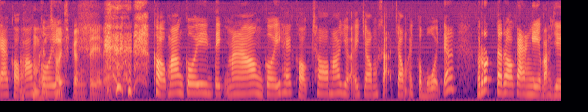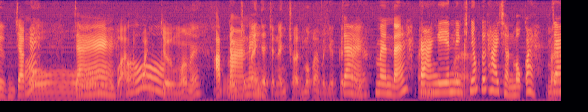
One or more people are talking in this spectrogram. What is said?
ចាក្រកមកអង្គុយឈរឆ្កឹងទេណាក្រកមកអង្គុយបន្តិចមកអង្គុយហើយក្រកឈរមកយកអីចង់សាក់ចង់អីក្បួចរត់ទៅរកការងាររបស់យើងអញ្ចឹងណាចាបាទបាញ់ជើងហ្មងណាអត់បានចំណេញចំណេញច្រើនមុខហើយបើយើងគិតទៅចាមែនតាការងារនាងខ្ញុំគឺហើយច្រើនមុខហ៎ចា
